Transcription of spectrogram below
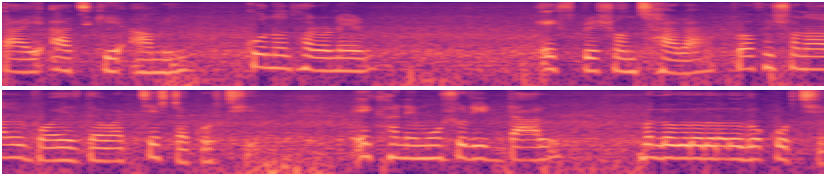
তাই আজকে আমি কোনো ধরনের এক্সপ্রেশন ছাড়া প্রফেশনাল ভয়েস দেওয়ার চেষ্টা করছি। এখানে মুসুরির ডাল করছে।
